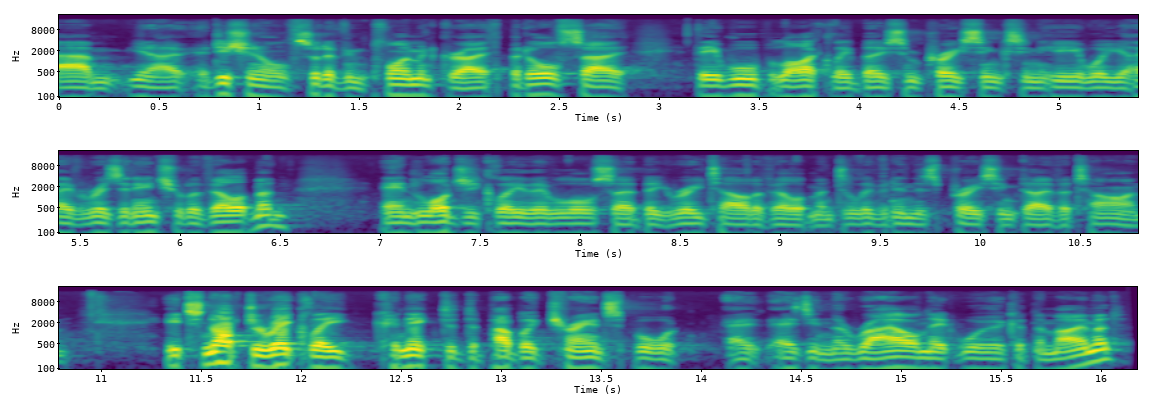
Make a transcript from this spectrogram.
um, you know additional sort of employment growth, but also there will likely be some precincts in here where you have residential development, and logically there will also be retail development delivered in this precinct over time. It's not directly connected to public transport as in the rail network at the moment,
